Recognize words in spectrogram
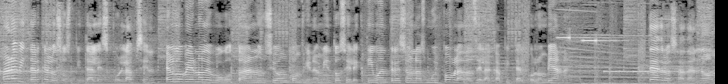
Para evitar que los hospitales colapsen, el gobierno de Bogotá anunció un confinamiento selectivo en tres zonas muy pobladas de la capital colombiana. Tedros Adhanom,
